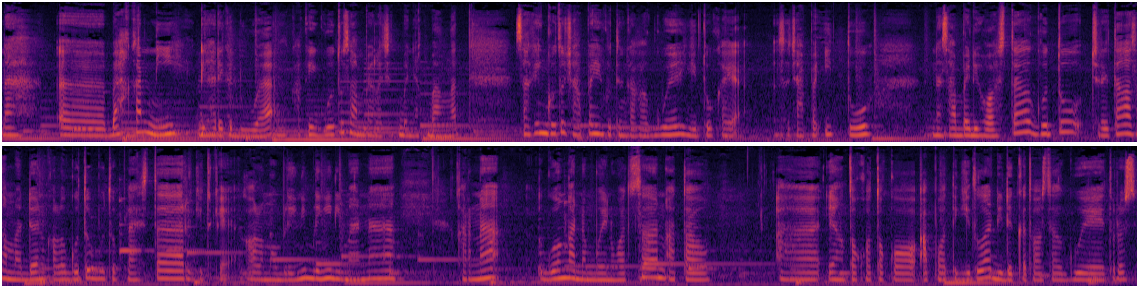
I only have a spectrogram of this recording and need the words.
Nah, eh, bahkan nih di hari kedua kaki gue tuh sampai lecet banyak banget. Saking gue tuh capek ngikutin kakak gue gitu kayak secapek itu. Nah sampai di hostel gue tuh cerita lah sama Dan kalau gue tuh butuh plaster gitu kayak kalau mau beli ini beli ini di mana. Karena gue nggak nemuin Watson atau uh, yang toko-toko apotek gitulah di deket hostel gue terus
